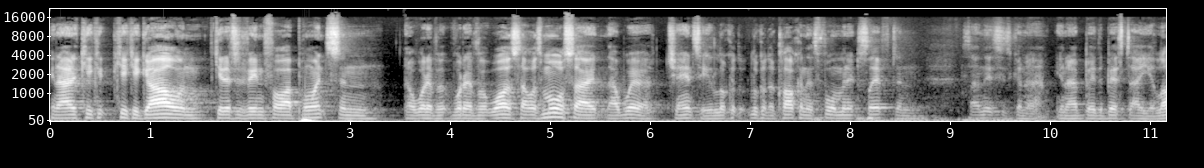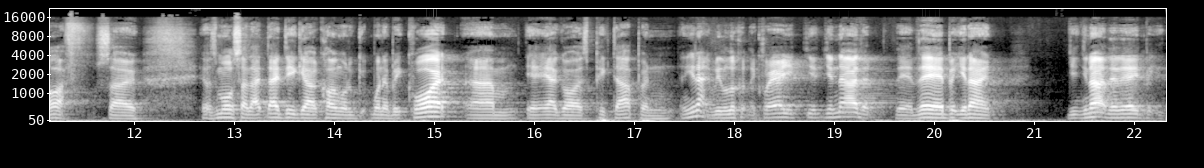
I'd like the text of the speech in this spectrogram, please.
you know, kick, kick a goal and get us within five points and or whatever whatever it was. So it was more so we're here. Look at look at the clock and there's four minutes left, and saying this is gonna you know be the best day of your life. So it was more so that they did go Collingwood went a bit quiet. Um, yeah, our guys picked up, and, and you don't really look at the crowd. You, you, you know that they're there, but you don't. You, you know they're there, but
